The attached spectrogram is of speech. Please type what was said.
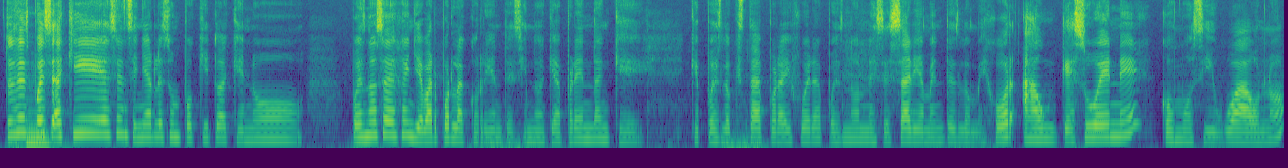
Entonces, pues aquí es enseñarles un poquito a que no, pues no se dejen llevar por la corriente, sino que aprendan que, que pues lo que está por ahí fuera pues no necesariamente es lo mejor, aunque suene como si wow, ¿no?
